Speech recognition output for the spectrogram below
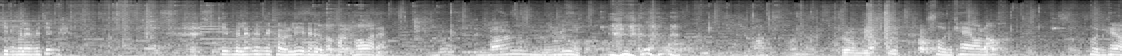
กินไปเลยไหมจิกินไปเลยไม่มีแคลอรี่เลยผักทอดอะไม่ไม่ ก็ไม่คือศูนย์แคลเนาะศูนย์แคล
